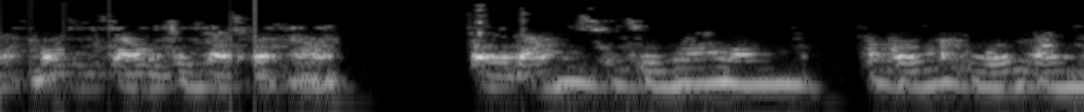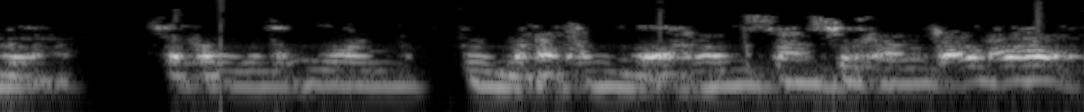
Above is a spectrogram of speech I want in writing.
là một châu, chúng ta thuộc nói. Từ đó sẽ chuyển hóa lên không có mắt mũi tai nhẹ rồi cũng như thế gian nhưng mà thanh nhẹ hơn, sáng suốt hơn, cởi mở hơn.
